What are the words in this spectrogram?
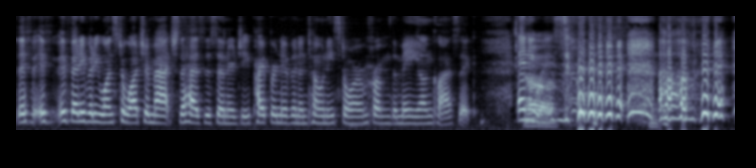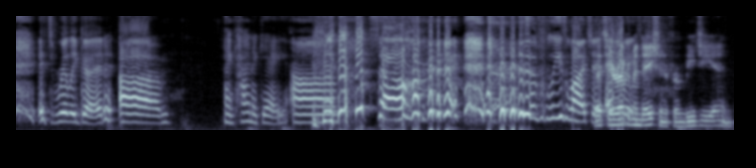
If, if if anybody wants to watch a match that has this energy, Piper Niven and Toni Storm from the Mae Young Classic. Anyways, um, it's really good. Um, and kind of gay. Um, so please watch it. That's your Anyways. recommendation from BGN.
